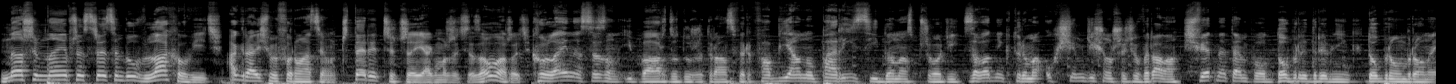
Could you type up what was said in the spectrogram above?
Naszym najlepszym stresem był Vlachowicz, a graliśmy formacją 4-3-3, jak możecie zauważyć. Kolejny sezon i bardzo duży transfer. Fabiano Parisi do nas przychodzi. Zawodnik, który ma 86 overalla, świetne tempo, dobry dribbling, dobrą obronę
